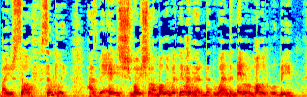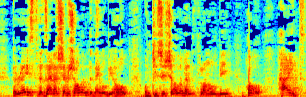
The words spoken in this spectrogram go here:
by yourself simply as be'ez shmoy shel amolik what nimchaver that when the name of a molik will be erased. When zayin Hashem shalom the name will be whole. And kisei shalom and the throne will be whole. Heint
